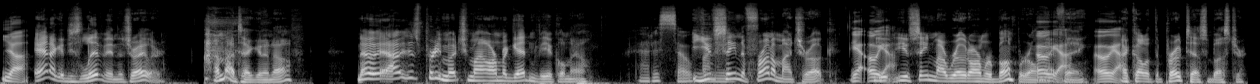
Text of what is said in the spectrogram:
Yeah. and I could just live in the trailer. I'm not taking it off. No, it's pretty much my Armageddon vehicle now. That is so. Funny. You've seen the front of my truck. Yeah, oh, You- yeah. You've seen my road armor bumper on Oh, that yeah. thing. Oh, yeah. I call it the protest buster.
